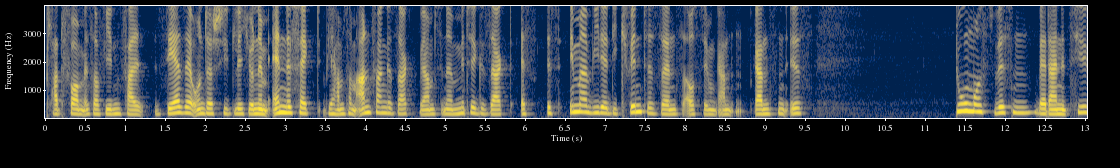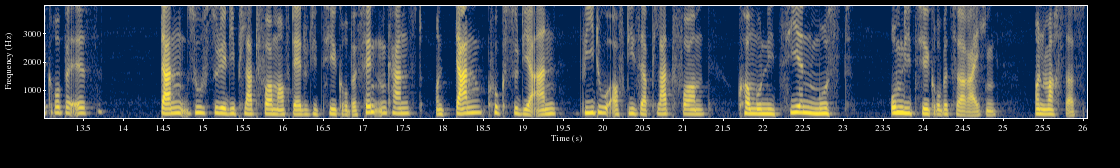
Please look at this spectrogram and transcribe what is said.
Plattformen ist auf jeden Fall sehr, sehr unterschiedlich. Und im Endeffekt, wir haben es am Anfang gesagt, wir haben es in der Mitte gesagt, es ist immer wieder die Quintessenz aus dem Ganzen ist, du musst wissen, wer deine Zielgruppe ist. Dann suchst du dir die Plattform, auf der du die Zielgruppe finden kannst. Und dann guckst du dir an, wie du auf dieser Plattform kommunizieren musst, um die Zielgruppe zu erreichen. Und machst das.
